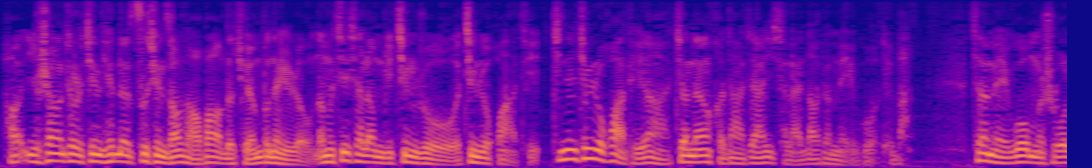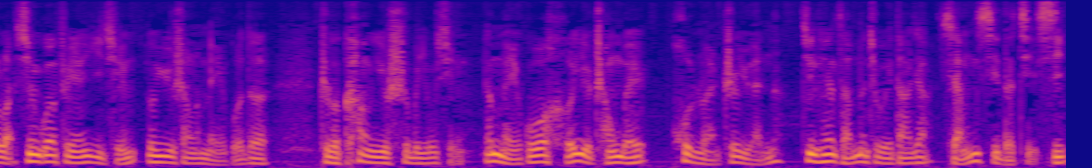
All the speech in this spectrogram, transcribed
好，以上就是今天的资讯早早报的全部内容。那么，接下来我们就进入今日话题。今天今日话题啊，江南和大家一起来到这美国，对吧？在美国，我们说了，新冠肺炎疫情又遇上了美国的这个抗议示威游行，那美国何以成为混乱之源呢？今天咱们就为大家详细的解析。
